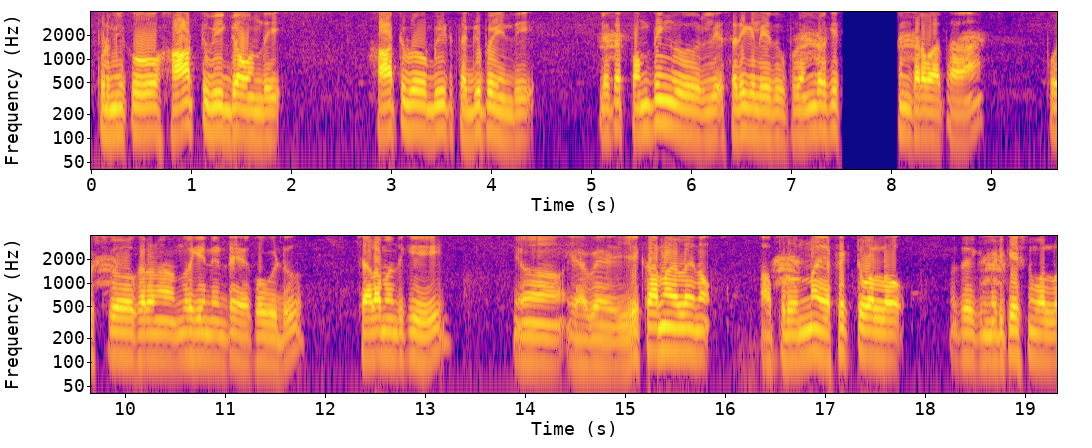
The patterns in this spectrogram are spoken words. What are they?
ఇప్పుడు మీకు హార్ట్ వీక్గా ఉంది. హార్ట్ బీట్ తగ్గిపోయింది. లేదా పంపింగ్ సరిగా లేదు. ఇప్పుడు అందరికీ వచ్చిన తర్వాత పోస్ట్ కరోనా అందరికీ ఏంటంటే కోవిడ్ చాలామందికి ఏ కారణాలైనా అప్పుడు ఉన్న ఎఫెక్ట్ వల్ల మెడికేషన్ వల్ల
